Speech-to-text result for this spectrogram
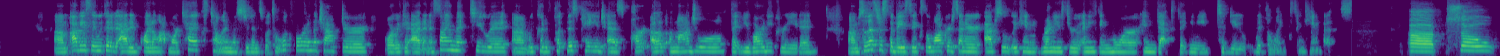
Um, obviously, we could have added quite a lot more text telling the students what to look for in the chapter, or we could add an assignment to it. Um, we could have put this page as part of a module that you've already created. Um, so that's just the basics. The Walker Center absolutely can run you through anything more in depth that you need to do with the links in Canvas. Uh, so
